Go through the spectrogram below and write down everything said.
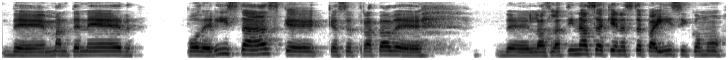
de mantener poderistas, que, que se trata de, de, las latinas aquí en este país y cómo,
